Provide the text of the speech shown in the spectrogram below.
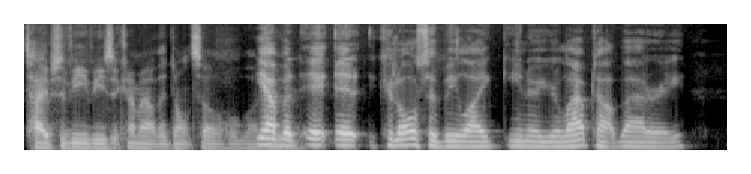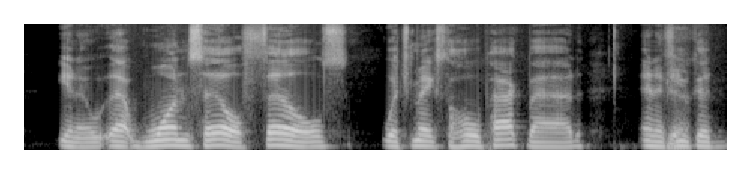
types of EVs that come out that don't sell a whole lot? yeah, either? but it, it could also be like you know your laptop battery, you know that one cell fails, which makes the whole pack bad, and if Yeah. you could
